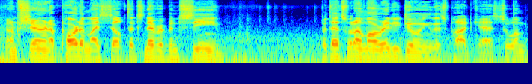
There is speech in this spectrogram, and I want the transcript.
And I'm sharing a part of myself that's never been seen. But that's what I'm already doing in this podcast. So I'm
